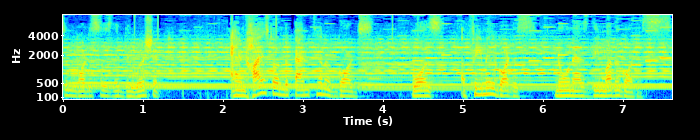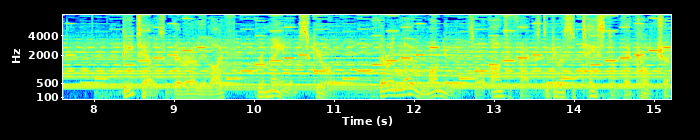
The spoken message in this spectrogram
Gods and goddesses that they worshipped. And highest on the pantheon of gods was a female goddess known as the Mother Goddess. Details of their early life remain obscure. There are no monuments or artifacts to give us a taste of their culture.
